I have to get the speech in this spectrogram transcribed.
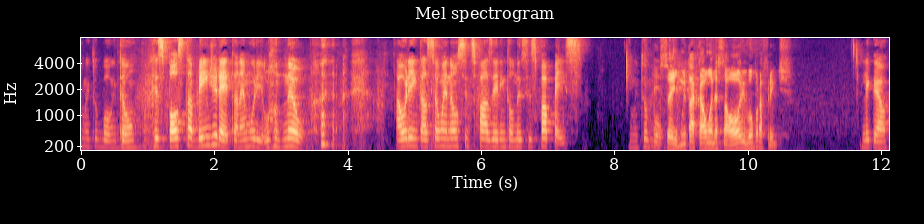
Muito bom. Então, resposta bem direta, né, Murilo? Não. A orientação é não se desfazer, então, desses papéis. Muito bom. É isso aí. Muita calma nessa hora e vamos para frente. Legal.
